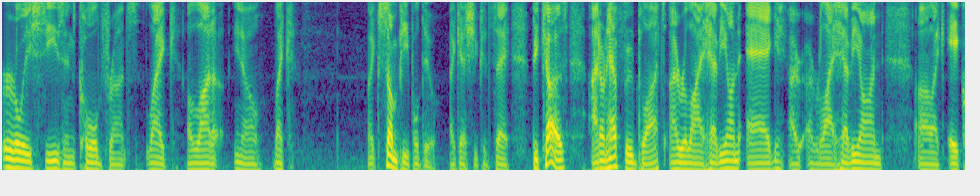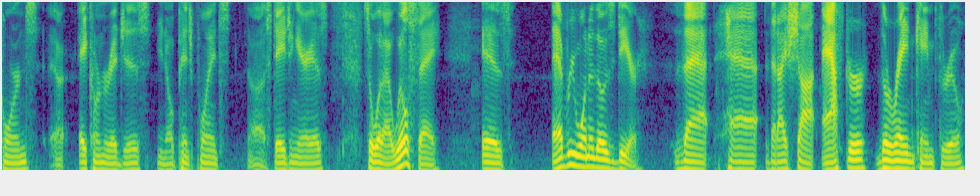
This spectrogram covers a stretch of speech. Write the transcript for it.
early season cold fronts like a lot of, you know, like like some people do, I guess you could say, because I don't have food plots. I rely heavy on ag. I, I rely heavy on uh, like acorns, uh, acorn ridges, you know, pinch points, uh, staging areas. So what I will say is every one of those deer that had that I shot after the rain came through,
